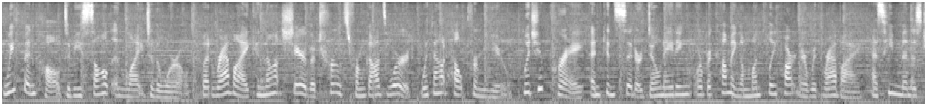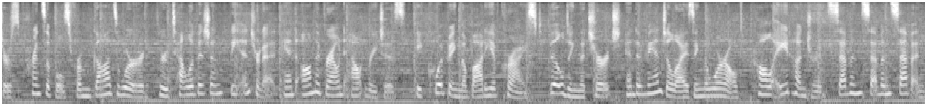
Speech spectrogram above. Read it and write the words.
We've been called to be salt and light to the world, but Rabbi cannot share the truths from God's Word without help from you. Would you pray and consider donating or becoming a monthly partner with Rabbi as he ministers principles from God's Word through television, the internet, and on the ground outreaches, equipping the body of Christ, building the church, and evangelizing the world? Call 800 777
